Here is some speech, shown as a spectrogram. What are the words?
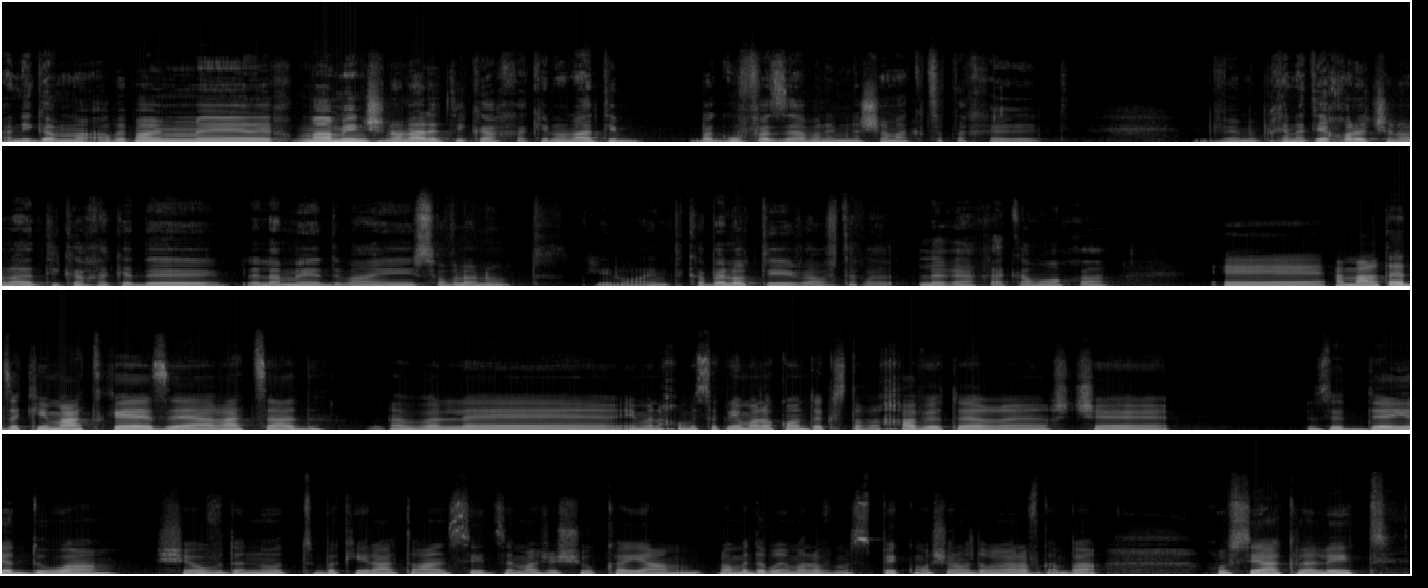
ואני גם הרבה פעמים אה, מאמין שנולדתי ככה, כי נולדתי בגוף הזה, אבל עם נשמה קצת אחרת. ומבחינתי יכול להיות שנולדתי ככה כדי ללמד מהי סובלנות. כאילו, האם תקבל אותי ואהבת לרעך כמוך? אה, אמרת את זה כמעט כאיזה הערת צד, אבל אה, אם אנחנו מסתכלים על הקונטקסט הרחב יותר, אה, אני חושבת שזה די ידוע שאובדנות בקהילה הטרנסית זה משהו שהוא קיים, לא מדברים עליו מספיק, כמו שלא מדברים עליו גם באוכלוסייה הכללית.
